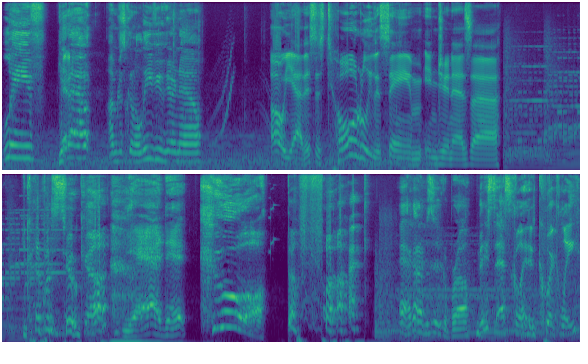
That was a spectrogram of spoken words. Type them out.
leave, get Yeah. out. I'm just gonna leave you here now. Oh yeah, this is totally the same engine as uh. You got a bazooka? Yeah, dude. Cool. The fuck? Hey, I got a bazooka, bro. This escalated quickly.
